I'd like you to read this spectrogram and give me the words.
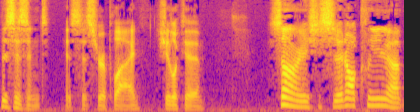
this isn't, his sister replied. She looked at him. Sorry, she said, I'll clean it up.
